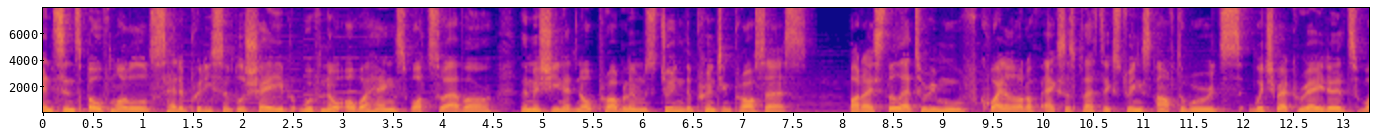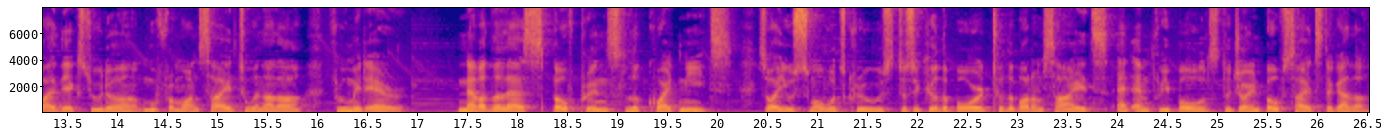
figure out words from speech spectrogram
And since both models had a pretty simple shape with no overhangs whatsoever, the machine had no problems during the printing process. But I still had to remove quite a lot of excess plastic strings afterwards, which were created while the extruder moved from one side to another through mid-air. Nevertheless, both prints look quite neat, so I used small wood screws to secure the board to the bottom sides and M3 bolts to join both sides together.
